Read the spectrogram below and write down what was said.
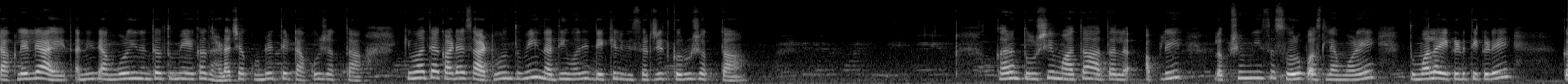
टाकलेल्या आहेत आणि त्या आंघोळीनंतर तुम्ही एका झाडाच्या कुंडीत ते टाकू शकता किंवा त्या काड्या साठवून तुम्ही नदीमध्ये देखील विसर्जित करू शकता. कारण तुळशी माता आता ल आपली लक्ष्मीचं स्वरूप असल्यामुळे तुम्हाला इकडे तिकडे क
